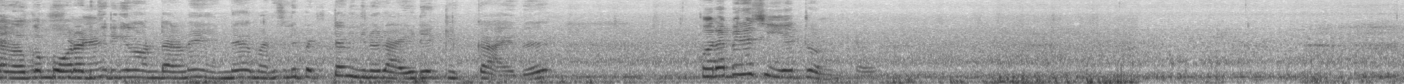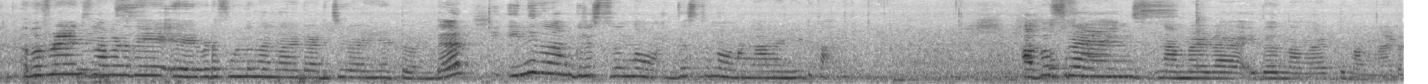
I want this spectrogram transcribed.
ഞങ്ങൾക്കും ബോറടിച്ചിരിക്കുന്നതുകൊണ്ടാണ് എന്റെ മനസ്സിൽ പെട്ടെന്ന് ഇങ്ങനെ ഒരു ഐഡിയ ക്ലിക്ക് ആയത്. കുറെ പേര് ചെയ്തിട്ടുണ്ട് അപ്പോൾ ഫ്രണ്ട്സ് നമ്മളിത് ഇവിടെ ഫുള്ള് നന്നായിട്ട് അടിച്ചു കഴിഞ്ഞിട്ടുണ്ട്. ഇനി ഇത് നമുക്ക് ജസ്റ്റ് ഒന്ന് ജസ്റ്റ് ഒന്ന് ഉണങ്ങാൻ വേണ്ടിയിട്ട് കാണിക്കാം. അപ്പോൾ ഫ്രണ്ട്സ് നമ്മുടെ ഇത് നന്നായിട്ട് നന്നായിട്ട്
